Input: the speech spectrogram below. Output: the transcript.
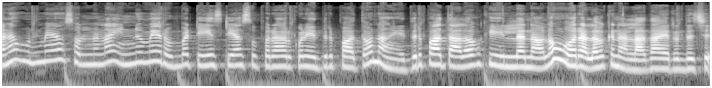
ஆனால் உண்மையாக சொல்லணுன்னா இன்னுமே ரொம்ப டேஸ்டியாக சூப்பராக இருக்கும்னு எதிர்பார்த்தோம். நாங்கள் எதிர்பார்த்த அளவுக்கு இல்லைனாலும் ஓரளவுக்கு நல்லா தான் இருந்துச்சு.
